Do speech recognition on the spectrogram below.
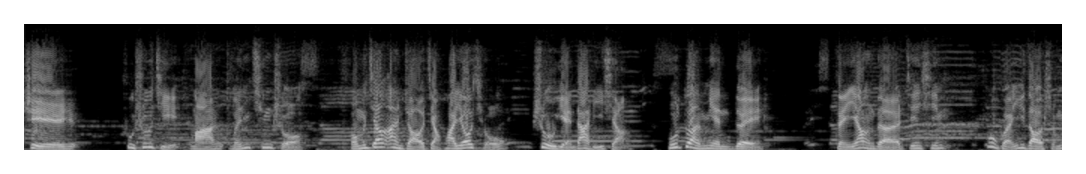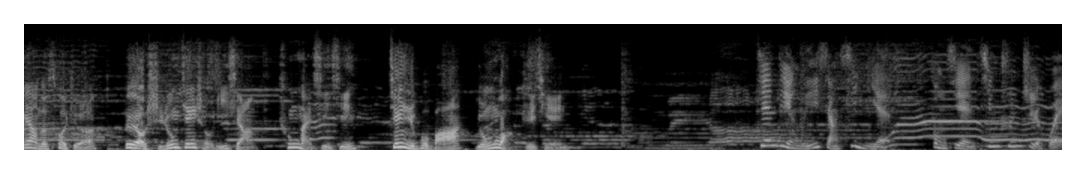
是副书记马文清说：“我们将按照讲话要求，树远大理想，不断面对怎样的艰辛，不管遇到什么样的挫折，都要始终坚守理想，充满信心，坚韧不拔，勇往直前，坚定理想信念，奉献青春智慧。”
